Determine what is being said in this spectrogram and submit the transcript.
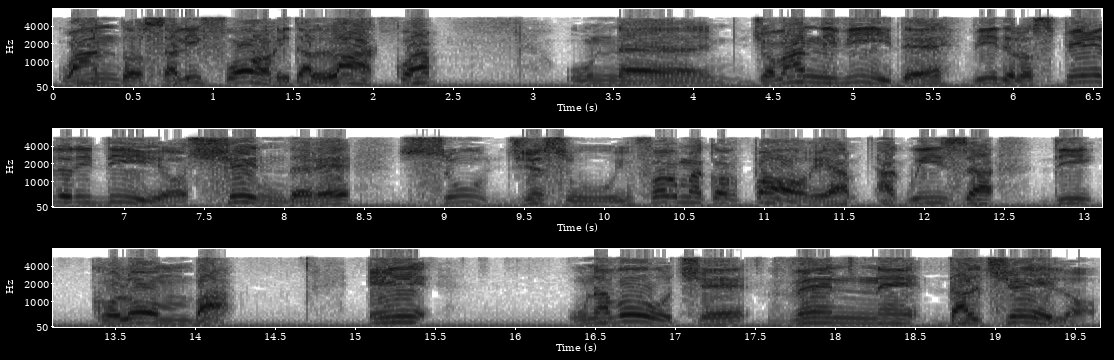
quando salì fuori dall'acqua, un, eh, Giovanni vide, vide, lo Spirito di Dio scendere su Gesù in forma corporea a guisa di colomba e una voce venne dal cielo,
